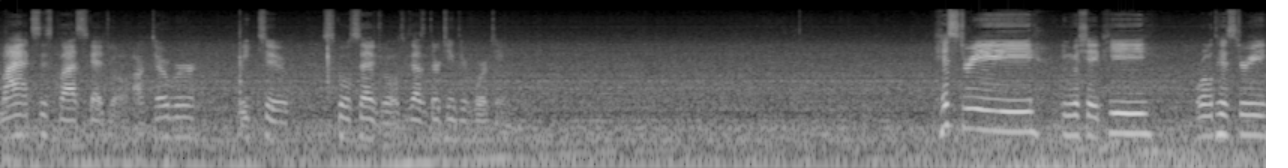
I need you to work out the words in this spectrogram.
Max's class schedule. October, week 2. School schedule 2013 through 14. History, English AP, World History,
